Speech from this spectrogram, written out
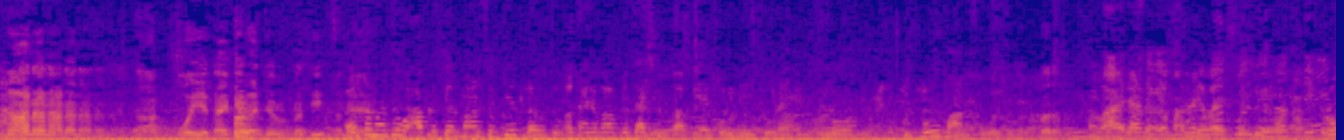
ના ના ના ના ના ના કાંઈ પીવાની જરૂર નથી તમારે જો, આપણે માણસો કેટલા હતું અત્યારે આપણે દાશું તો આપણે કોઈ નહીં જોડાય. બહુ માણસો છે. દીકરો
